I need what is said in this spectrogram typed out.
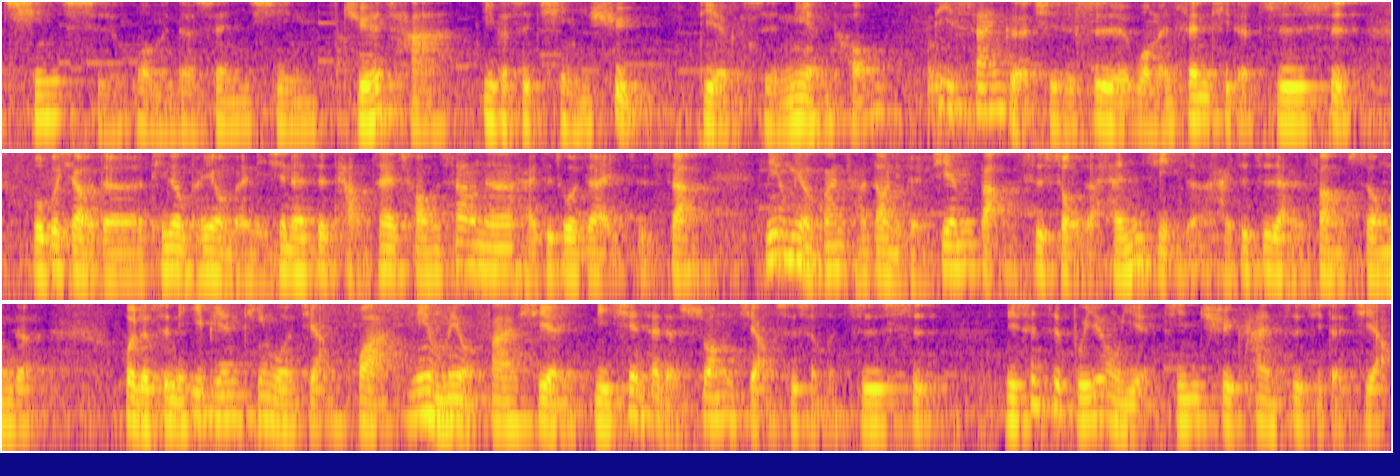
侵蚀我们的身心。觉察，一个是情绪，第二个是念头，第三个其实是我们身体的姿势。我不晓得听众朋友们，你现在是躺在床上呢，还是坐在椅子上？你有没有观察到你的肩膀是耸得很紧的，还是自然放松的？或者是你一边听我讲话，你有没有发现你现在的双脚是什么姿势？你甚至不用眼睛去看自己的脚，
